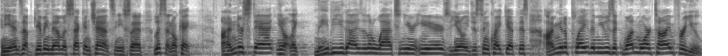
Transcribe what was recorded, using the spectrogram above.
And he ends up giving them a second chance. And he said, Listen, okay, I understand, you know, like maybe you guys are a little wax in your ears, you know, you just didn't quite get this. I'm going to play the music one more time for you.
